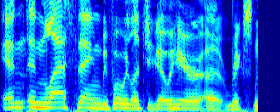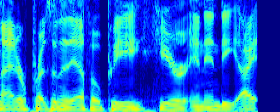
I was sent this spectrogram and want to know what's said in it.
And and last thing before we let you go here, uh, Rick Snyder, president of the FOP here in Indy, I,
